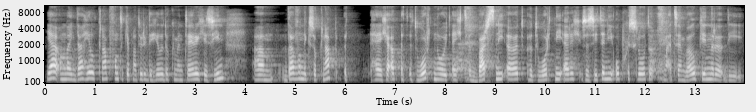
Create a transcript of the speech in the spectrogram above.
Ja, omdat ik dat heel knap vond. Ik heb natuurlijk de hele documentaire gezien. Um, dat vond ik zo knap. Het, hij het, het, wordt nooit echt, het barst niet uit, het wordt niet erg, ze zitten niet opgesloten, maar het zijn wel kinderen die,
